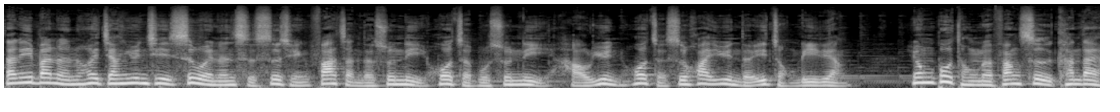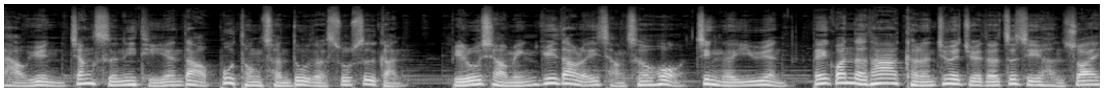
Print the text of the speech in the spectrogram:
但一般人会将运气视为能使事情发展的顺利或者不顺利、好运或者是坏运的一种力量。用不同的方式看待好运，将使你体验到不同程度的舒适感。比如小明遇到了一场车祸，进了医院，悲观的他可能就会觉得自己很衰；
